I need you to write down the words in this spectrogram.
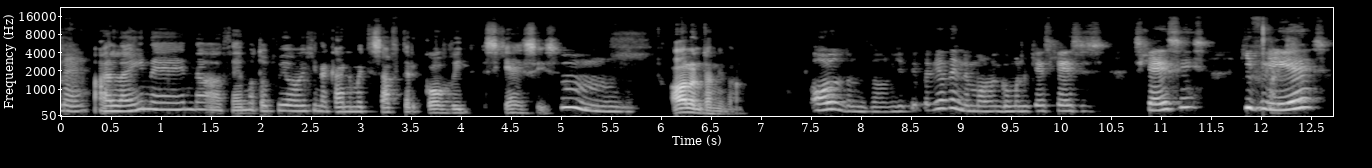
Ναι. αλλά είναι ένα θέμα το οποίο έχει να κάνει με τις after COVID σχέσεις Μμμ. όλων των ειδών. Όλων των ειδών. Γιατί παιδιά δεν είναι μόνο εγκομανικές σχέσεις. Σχέσεις και οι φιλίες.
